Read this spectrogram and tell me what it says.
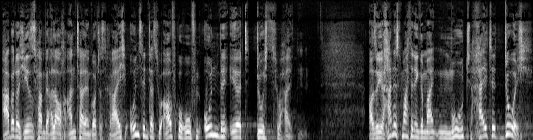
Aber durch Jesus haben wir alle auch Anteil an Gottes Reich und sind dazu aufgerufen, unbeirrt durchzuhalten. Also Johannes machte den Gemeinden Mut, haltet durch.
